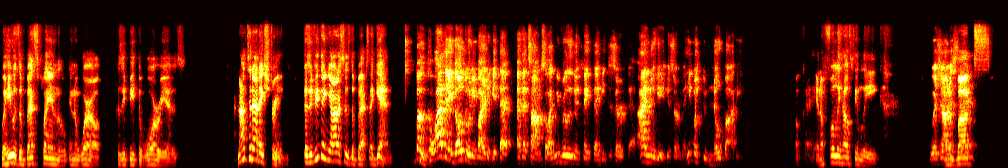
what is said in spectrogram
where he was the best player in the in the world because he beat the Warriors. Not to that extreme. Because if you think Giannis is the best, again, but Kawhi didn't go through anybody to get that at that time. So like we really didn't think that he deserved that. I knew he didn't deserve that. He went through nobody. Okay, in a fully healthy league, Where's are the Bucks,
